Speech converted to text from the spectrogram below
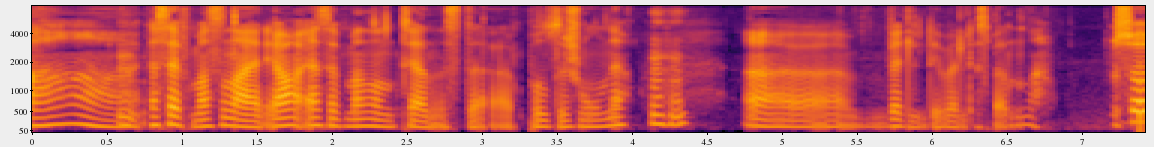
Ah, Mm. jeg ser for meg sånn her, ja, jeg ser for meg sånn tjenesteposisjon, ja. Mhm. Eh, veldig, veldig spennende. Så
